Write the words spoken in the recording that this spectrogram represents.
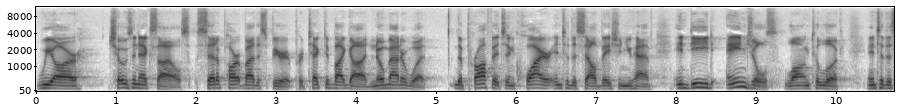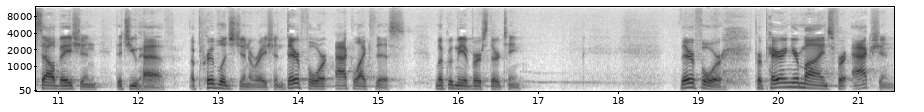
We are chosen exiles, set apart by the Spirit, protected by God, no matter what. The prophets inquire into the salvation you have. Indeed, angels long to look into the salvation that you have a privileged generation. Therefore, act like this. Look with me at verse 13. Therefore, preparing your minds for action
